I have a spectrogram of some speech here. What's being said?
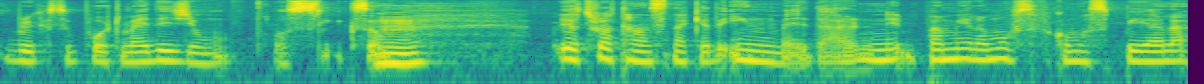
brukar supporta mig, det är Jon Foss. Liksom. Mm. Jag tror att han snackade in mig där. Pamela måste få komma och spela.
